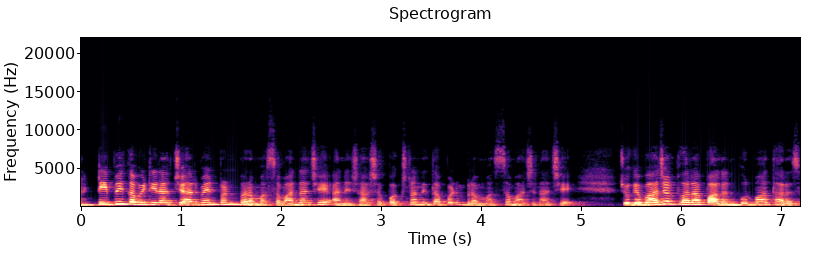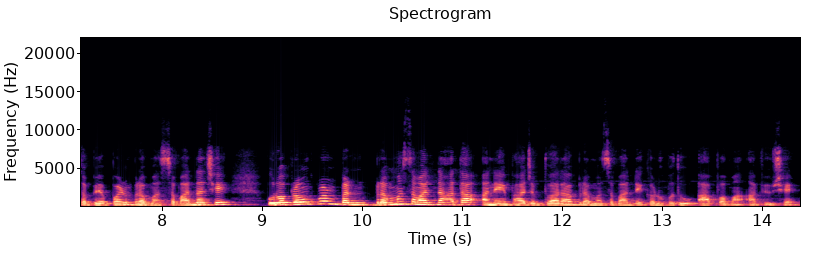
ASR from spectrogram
ટીપી કમિટીના ચેરમેન પણ બ્રહ્મ સમાજના છે અને શાસક પક્ષના નેતા પણ બ્રહ્મ સમાજના છે. જોકે ભાજપ દ્વારા પાલનપુરમાં ધારાસભ્ય પણ બ્રહ્મ સમાજના છે. પૂર્વ પ્રમુખ પણ બ્રહ્મ સમાજના હતા અને ભાજપ દ્વારા બ્રહ્મ સમાજને ઘણું બધું આપવામાં આવ્યું છે.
